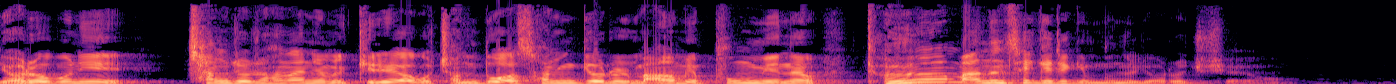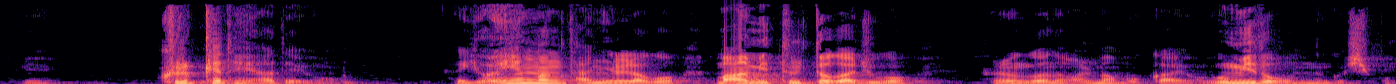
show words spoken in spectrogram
여러분이 창조주 하나님을 기대하고 전도와 선교를 마음에 품으면 더 많은 세계적인 문을 열어주셔요. 예. 그렇게 돼야 돼요. 여행만 다니려고 마음이 들떠가지고 그런 거는 얼마 못 가요. 의미도 없는 것이고.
